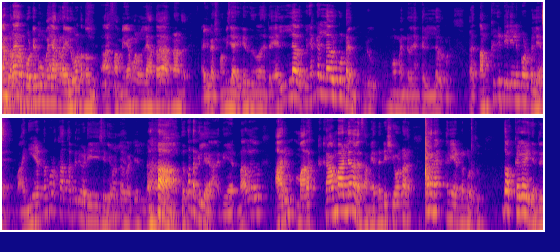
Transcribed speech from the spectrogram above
ഞങ്ങൾ എയർപോർട്ടിൽ പോകുമ്പോൾ ഞങ്ങളുടെ കയ്യിൽ കൊണ്ടുവന്നു ആ സമയം ഇല്ലാത്ത കാരണമാണ് അതിൽ വിഷമം വിചാരിക്കരുത് എന്ന് പറഞ്ഞിട്ട് എല്ലാവർക്കും ഞങ്ങൾക്ക് എല്ലാവർക്കും ഉണ്ടായിരുന്നു. ഒരു മൊമെന്റോ ഞങ്ങൾക്ക് എല്ലാവർക്കും ഉണ്ട്. നമുക്ക് കിട്ടിയില്ലെങ്കിലും കുഴപ്പമില്ല. അനിയേട്ടന് കൊടുക്കാത്ത പരിപാടി ശരിയാവില്ല. അത് നടക്കില്ല. അനിയേട്ടനാൾ ആരും മറക്കാൻ പാടില്ല എന്നല്ല. സമയത്തിന്റെ ഇഷ്യൂ കൊണ്ടാണ്. അങ്ങനെ അനിയേട്ടനും കൊടുത്തു. ഇതൊക്കെ കഴിഞ്ഞിട്ട്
